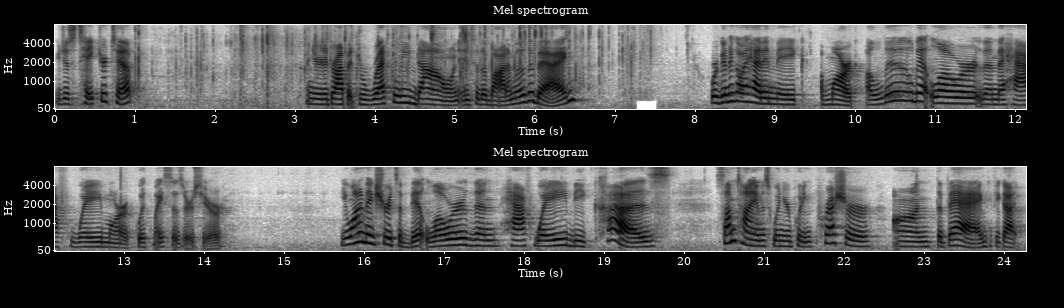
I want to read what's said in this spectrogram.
You just take your tip and you're to drop it directly down into the bottom of the bag. We're to go ahead and make a mark a little bit lower than the halfway mark with my scissors here. You want to make sure it's a bit lower than halfway because sometimes when you're putting pressure on the bag, if you got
